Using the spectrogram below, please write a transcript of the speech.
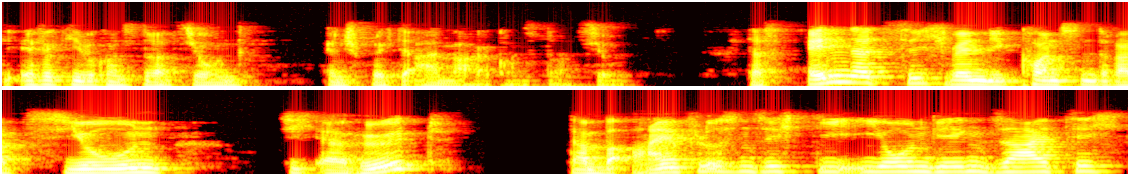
die effektive Konzentration entspricht der Einlagerkonzentration. Das ändert sich, wenn die Konzentration sich erhöht, dann beeinflussen sich die Ionen gegenseitig.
